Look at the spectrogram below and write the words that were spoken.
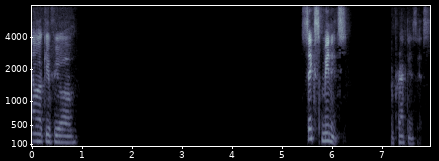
I will give you a six minutes to practice this.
